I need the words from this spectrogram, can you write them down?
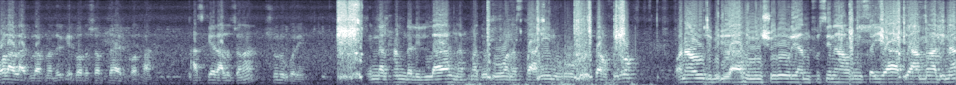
বলা লাগলো আপনাদেরকে গত সপ্তাহের কথা আজকের আলোচনা শুরু করি إن الحمد لله نحمده ونستعينه ونستغفره ونعوذ بالله من شرور أنفسنا ومن سيئات أعمالنا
